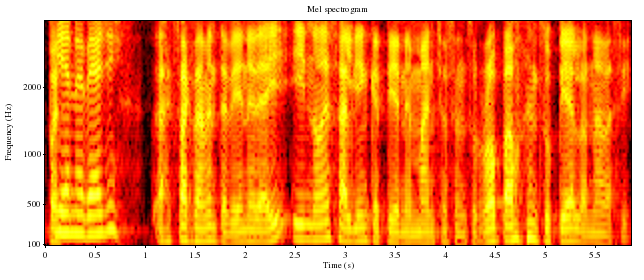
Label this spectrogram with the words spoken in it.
Pues, viene de allí. Exactamente, viene de ahí y no es alguien que tiene manchas en su ropa o en su piel o nada así.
